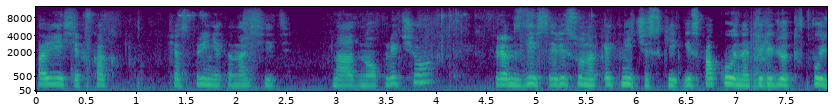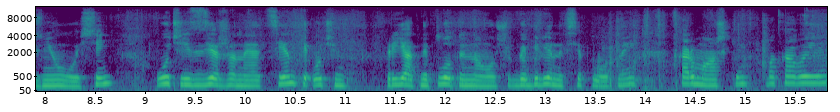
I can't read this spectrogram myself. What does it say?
повесив, как сейчас принято носить, на одно плечо. Прям здесь рисунок этнический и спокойно перейдет в позднюю осень. Очень сдержанные оттенки, очень приятный, плотный на ощупь. Гобелены все плотные. Кармашки боковые.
